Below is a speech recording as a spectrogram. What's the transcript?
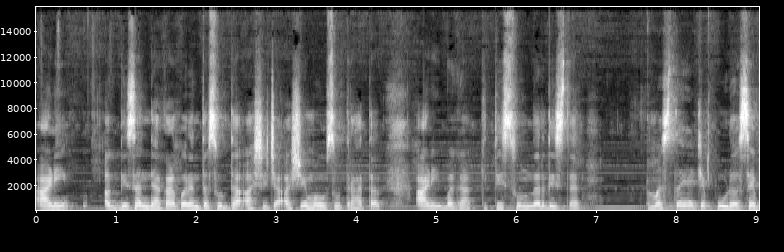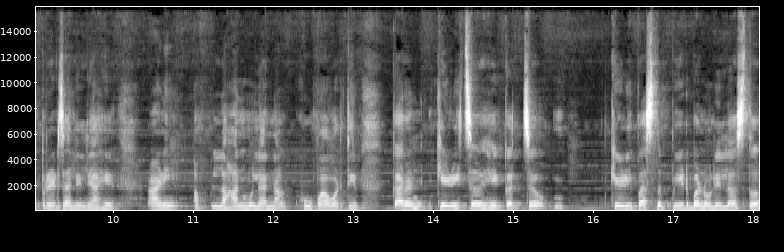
आणि अगदी संध्याकाळपर्यंत सुद्धा असेच्या असे मौसूत राहतात. आणि बघा किती सुंदर दिसतात. मस्त याचे पुढं सेपरेट झालेले आहेत आणि आप लहान मुलांना खूप आवडतील. कारण केळीचं हे कच्चं केळीपासनं पीठ बनवलेलं असतं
